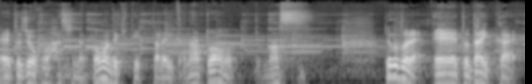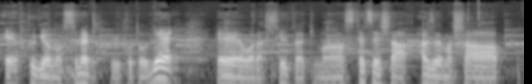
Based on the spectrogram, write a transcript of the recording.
えーと、情報発信なんかもできていったらいいかなとは思ってます。ということで、えっ、ー、と、第1回、えー、副業のすすめということで、えー、終わらせていただきます。哲でした。ありがとうございました。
